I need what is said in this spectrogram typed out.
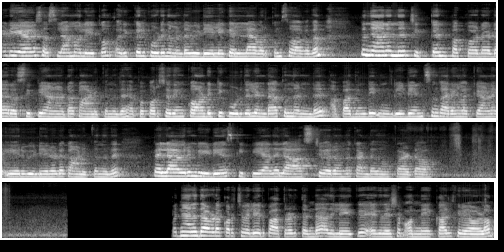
ഡിയേഴ്സ് അസ്സാം വലൈക്കും ഒരിക്കൽ കൂടി നമ്മുടെ വീഡിയോയിലേക്ക് എല്ലാവർക്കും സ്വാഗതം. അപ്പം ഞാനിന്ന് ചിക്കൻ പക്കോടയുടെ റെസിപ്പിയാണ് കേട്ടോ കാണിക്കുന്നത്. അപ്പോൾ കുറച്ചധികം ക്വാണ്ടിറ്റി കൂടുതൽ ഉണ്ടാക്കുന്നുണ്ട്. അപ്പോൾ അതിന്റെ ഇൻഗ്രീഡിയൻസും കാര്യങ്ങളൊക്കെയാണ് ഈ ഒരു വീഡിയോയിലൂടെ കാണിക്കുന്നത്. അപ്പോൾ എല്ലാവരും വീഡിയോ സ്കിപ്പ് ചെയ്യാതെ ലാസ്റ്റ് വരെ ഒന്ന് കണ്ടു നോക്കാം കേട്ടോ. അപ്പം ഞാനിത് അവിടെ കുറച്ച് വലിയൊരു പാത്രം എടുത്തിട്ടുണ്ട്. അതിലേക്ക് ഏകദേശം ഒന്നേകാൽ കിലോളം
